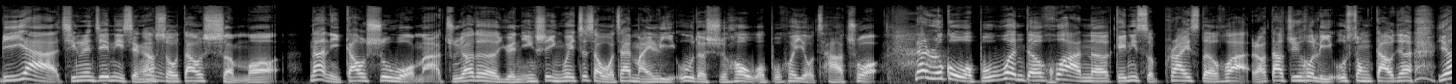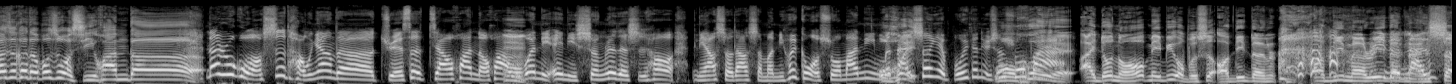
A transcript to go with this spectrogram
比亚，情人节你想要收到什么？那你告诉我嘛，主要的原因是因为至少我在买礼物的时候，我不会有差错。那如果我不问的话呢，给你 surprise 的话，然后到最后礼物送到，就呀，这个都不是我喜欢的。那如果是同样的角色交换的话，嗯我问你，哎，你生日的时候你要收到什么？你会跟我说吗？你男生也不会跟女生说吧？会耶，I don't know，maybe 我不是 ordinary ordinary 的男生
